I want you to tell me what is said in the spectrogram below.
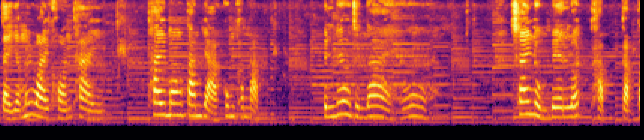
แต่ยังไม่วายค้อนไทย ไทยมองตามหยากุมขมับ เป็นเรื่องจนได้เฮ้อชายหนุ่มเบนรถขับกลับต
